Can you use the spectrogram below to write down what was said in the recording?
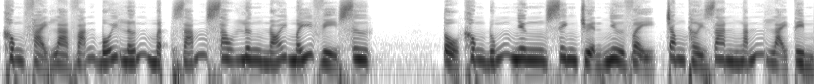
không phải là vãn bối lớn mật dám sau lưng nói mấy vị sư. Tổ không đúng nhưng sinh chuyện như vậy trong thời gian ngắn lại tìm.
